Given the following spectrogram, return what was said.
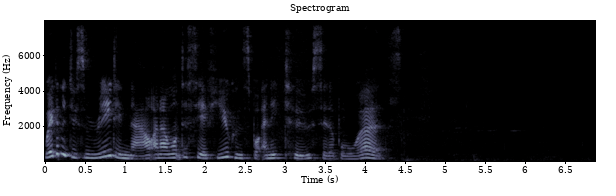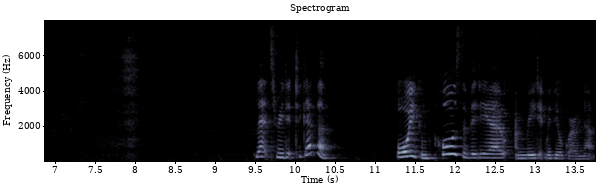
We're going to do some reading now and I want to see if you can spot any two syllable words. Let's read it together. Or you can pause the video and read it with your grown-up.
